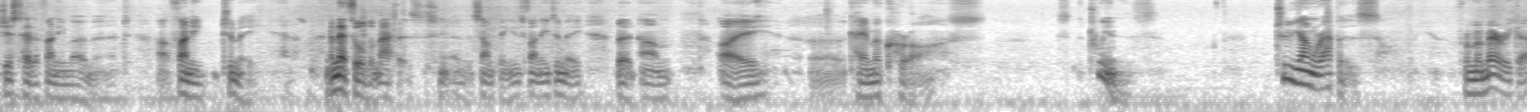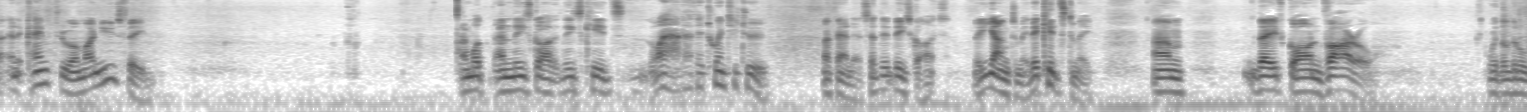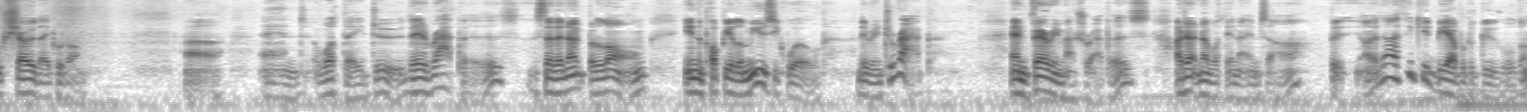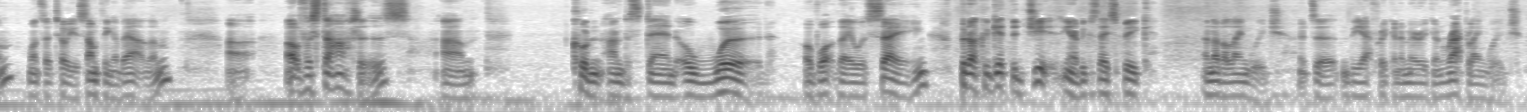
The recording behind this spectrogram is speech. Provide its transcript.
just had a funny moment, uh, funny to me, and that's all that matters. You know, that something is funny to me. But um, I uh, came across twins, two young rappers from America, and it came through on my newsfeed. And what? And these guys, these kids, wow, no, they're 22. I found out. So these guys, they're young to me. They're kids to me. Um, they've gone viral with a little show they put on. Uh, and what they do, they're rappers, so they don't belong in the popular music world. They're into rap, and very much rappers. I don't know what their names are, but I, I think you'd be able to Google them once I tell you something about them. Uh, uh, for starters, um, couldn't understand a word of what they were saying, but I could get the gist, you know, because they speak another language. It's a, the African American rap language.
